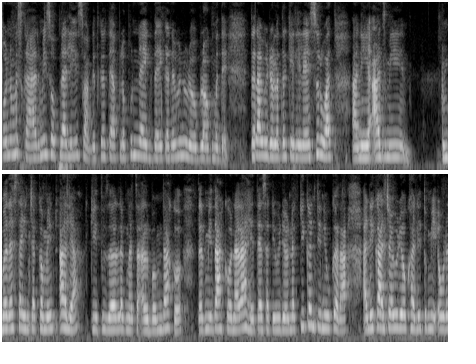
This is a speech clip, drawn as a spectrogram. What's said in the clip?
हो नमस्कार. मी स्वप्नाली. स्वागत करते आपलं पुन्हा एकदा एका नवीन व्हिडिओ ब्लॉगमध्ये. तर या व्हिडिओला तर केलेली आहे सुरुवात. आणि आज मी बऱ्याच ताईंच्या कमेंट आल्या. की तुझं लग्नाचा अल्बम दाखव. तर मी दाखवणार आहे. त्यासाठी व्हिडिओ नक्की कंटिन्यू करा. आणि कालच्या व्हिडिओखाली तुम्ही एवढं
